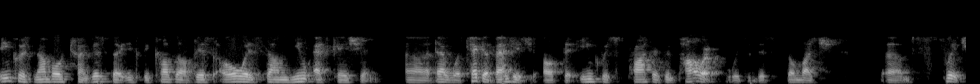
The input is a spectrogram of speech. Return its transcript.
increased number of transistors is because of there's always some new application uh, that will take advantage of the increased processing power with this so much um, switch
